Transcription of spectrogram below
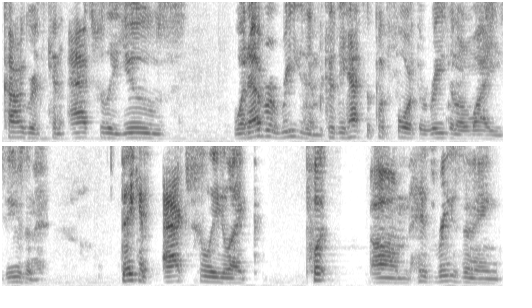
Congress can actually use whatever reason because he has to put forth a reason on why he's using it. They can actually like put um, his reasoning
